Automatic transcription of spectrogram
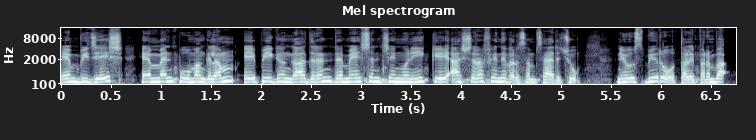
M Vijesh M N Poomangalam A P Gangadharan Rameshan Chenguni K Ashraf എന്നിവർ സംസാരിച്ചു. News bureau Taliparamba.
